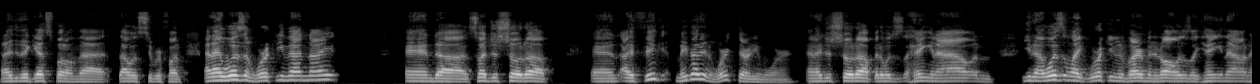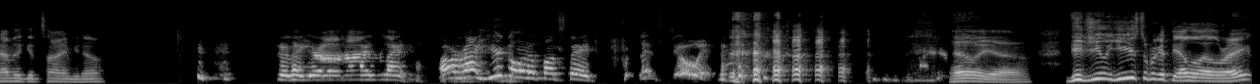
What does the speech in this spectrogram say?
and I did a guest spot on that. That was super fun, and I wasn't working that night, and uh, so I just showed up. And I think maybe I didn't work there anymore, and I just showed up, and it was just hanging out, and you know, it wasn't like working environment at all. It was like hanging out and having a good time, you know. They're like you're all high, like, all right, you're going up on stage. Let's do it. Hell yeah! Did you you used to work at the LOL, right?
